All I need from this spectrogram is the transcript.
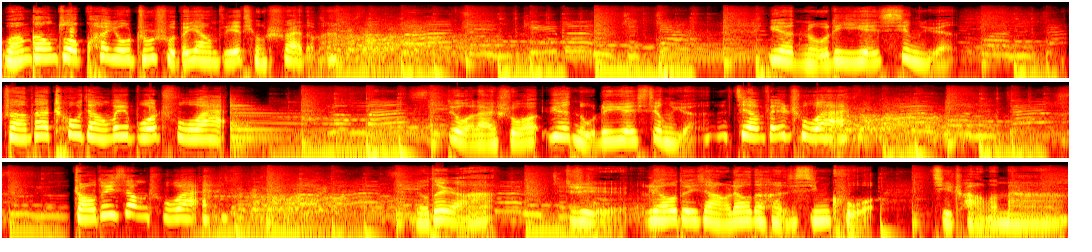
王刚做宽油煮薯的样子也挺帅的嘛。越努力越幸运，转发抽奖微博除外。对我来说，越努力越幸运，减肥除外，找对象除外。有的人啊，就是撩对象撩得很辛苦，起床了吗？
